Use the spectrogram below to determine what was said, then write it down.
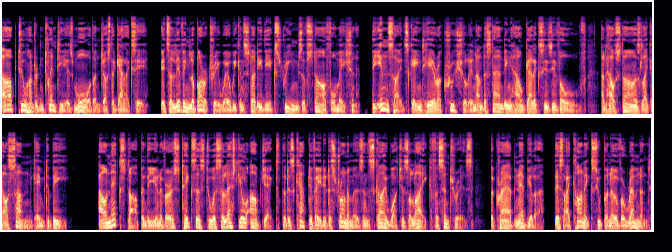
ARP 220 is more than just a galaxy. It's a living laboratory where we can study the extremes of star formation. The insights gained here are crucial in understanding how galaxies evolve and how stars like our Sun came to be. Our next stop in the universe takes us to a celestial object that has captivated astronomers and skywatchers alike for centuries. The Crab Nebula, this iconic supernova remnant,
